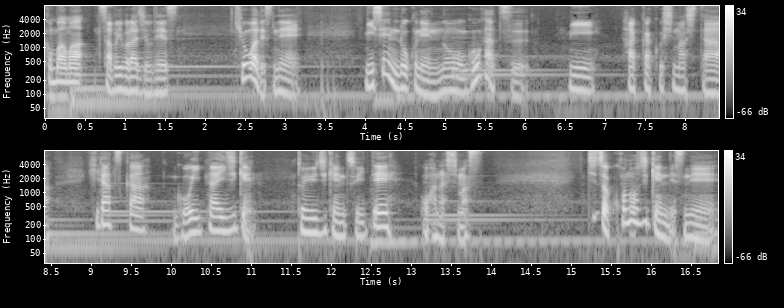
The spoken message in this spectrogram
こんばんは、サブイボラジオです。今日はですね、2006年の5月に発覚しました平塚ご遺体事件という事件についてお話しします。実はこの事件ですね、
